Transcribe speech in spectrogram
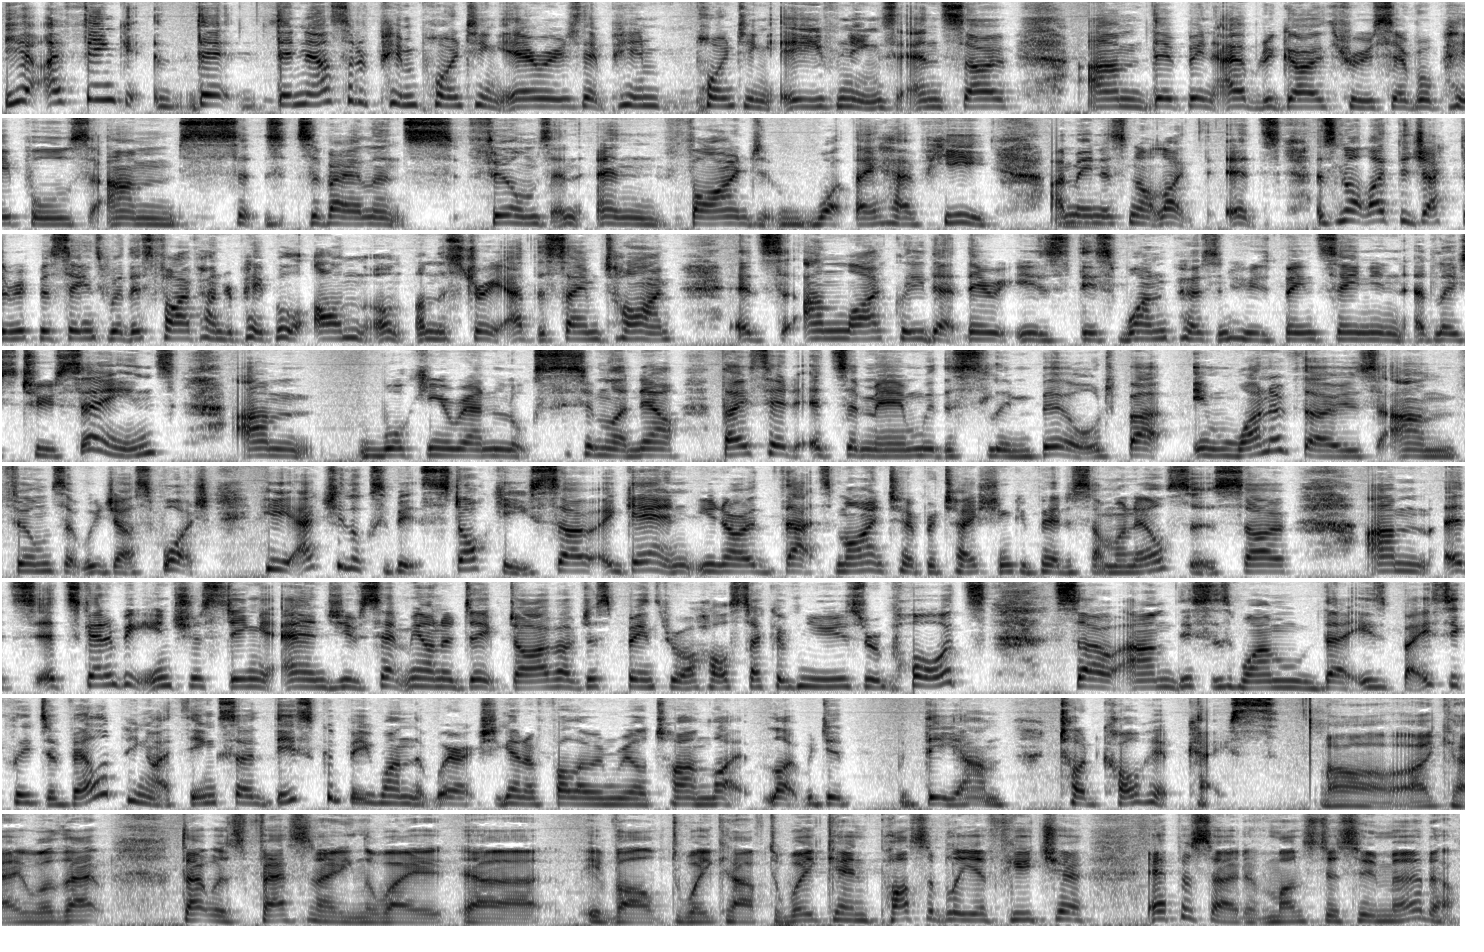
Yeah, I think that they're now sort of pinpointing areas, they're pinpointing evenings, and so um, they've been able to go through several people's um, su- surveillance films and, and find what they have here. I mean, it's not like it's it's not like the Jack the Ripper scenes where there's 500 people on, on on the street at the same time. It's unlikely that there is this one person who's been seen in at least two scenes um, walking around and looks similar. Now they said it's a man with a slim build, but in one of those um, films that we just watched, he actually looks a bit stocky. So again, you know, that's my interpretation compared to someone else's. So um, it's it's going to be interesting. And you've sent me on a deep dive. I've just been through a whole stack of news reports. So um, this is one that is basically developing, I think. So this could be one that we're actually going to follow in real time, like like we did with the um, Todd Kohlhepp case. Oh, okay. Well, that that was fascinating the way it uh, evolved week after week, and possibly a future episode of Monsters Who Murder.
